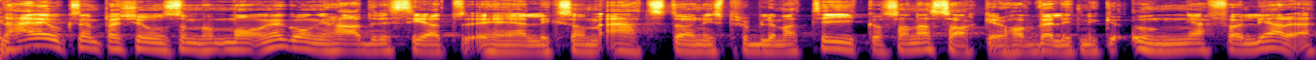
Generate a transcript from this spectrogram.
Det här är också en person som många gånger har adresserat eh, liksom ätstörningsproblematik och sådana saker och har väldigt mycket unga följare.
